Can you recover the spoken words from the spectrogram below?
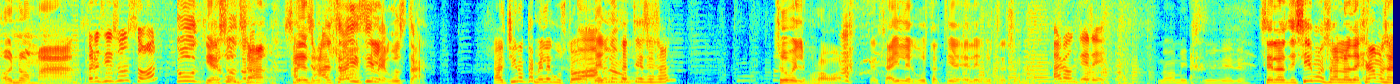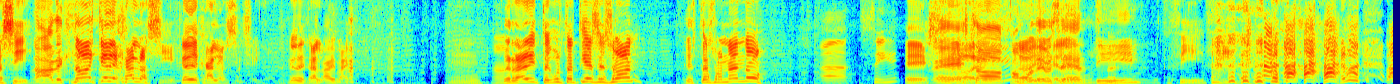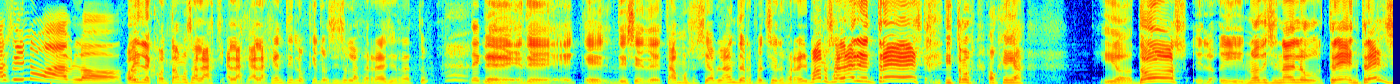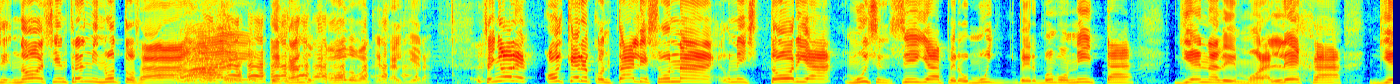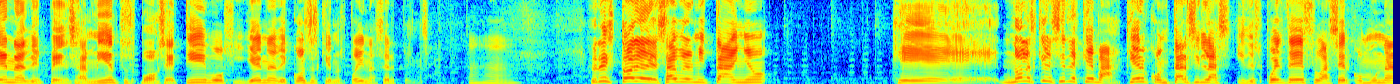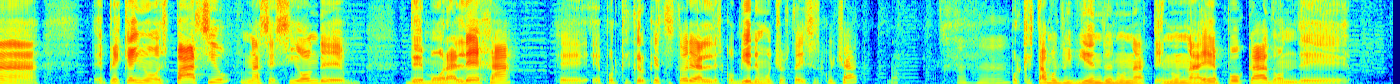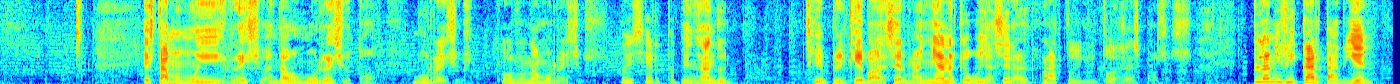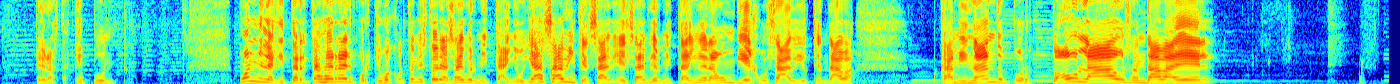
Hoy nomás. Pero si es un son. Tú, ¿te es un gusta? son, sí Al- es un Al son. Saí sí le gusta. Al chino también le gustó. No, a ¿Te mí no gusta a ti ese gusta. son? Súbele, por favor. El Saí le gusta, le gusta el son. I don't get it. No, mi, mi- ¿Se los decimos o lo dejamos así? No, déjalo. No, hay que dejarlo así, hay que dejarlo así, señor. Hay que dejarlo. Ay, bye. Ferrari, ¿te gusta a ti ese son? ¿Que está sonando? Ah, sí. Eso. Eso, como Oye, debe le ser. gusta, Sí. Sí, sí. Así no hablo. Hoy le contamos a la, a, la, a la gente lo que nos hizo la Ferrari hace rato. ¿De De, qué? de- eh, dice, de- estamos así hablando, de repente se le Ferrari, vamos al aire en tres. Y todos, ok, ya. Y yo, dos, y, no dice nada, y luego, tres, en tres, sí, no, sí, en tres minutos. Ay, Ay. dejando todo para que saliera. Señores, hoy quiero contarles una, una historia muy sencilla, pero muy, pero muy bonita, llena de moraleja, llena de pensamientos positivos y llena de cosas que nos pueden hacer pensar. Una historia de sabio ermitaño que no les quiero decir de qué va, quiero contárselas y después de eso hacer como una eh, pequeño espacio, una sesión de, de moraleja, eh, eh, porque creo que esta historia les conviene mucho a ustedes escuchar, ¿no? porque estamos viviendo en una, en una época donde estamos muy recios, andamos muy recios todos, muy recios, todos andamos recios, Muy cierto. pensando siempre qué va a hacer mañana, qué voy a hacer al rato y todas esas cosas. Planificar está bien, pero ¿hasta qué punto? Ponme la guitarrita Ferrari porque voy a contar una historia de sabio ermitaño. Ya saben que el sabio, el sabio ermitaño era un viejo sabio que andaba caminando por todos lados, andaba él,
